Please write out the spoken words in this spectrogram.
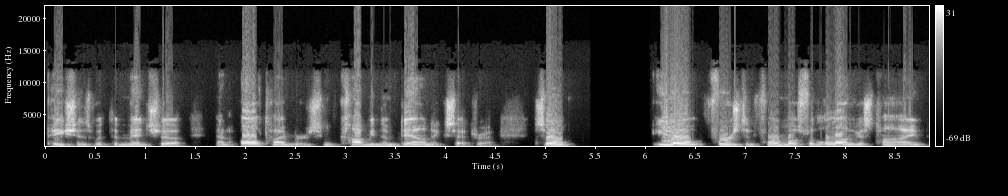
patients with dementia and alzheimer's and calming them down etc so you know, first and foremost, for the longest time,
